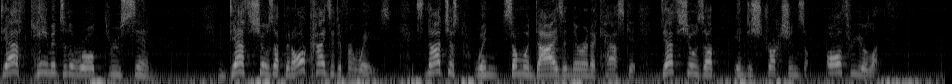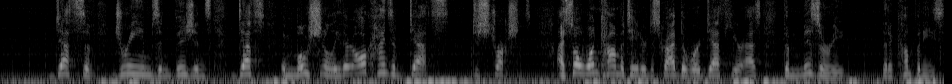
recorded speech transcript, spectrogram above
death came into the world through sin. Death shows up in all kinds of different ways. It's not just when someone dies and they're in a casket, death shows up in destructions all through your life. Deaths of dreams and visions, deaths emotionally. There are all kinds of deaths, destructions. I saw one commentator describe the word death here as the misery that accompanies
